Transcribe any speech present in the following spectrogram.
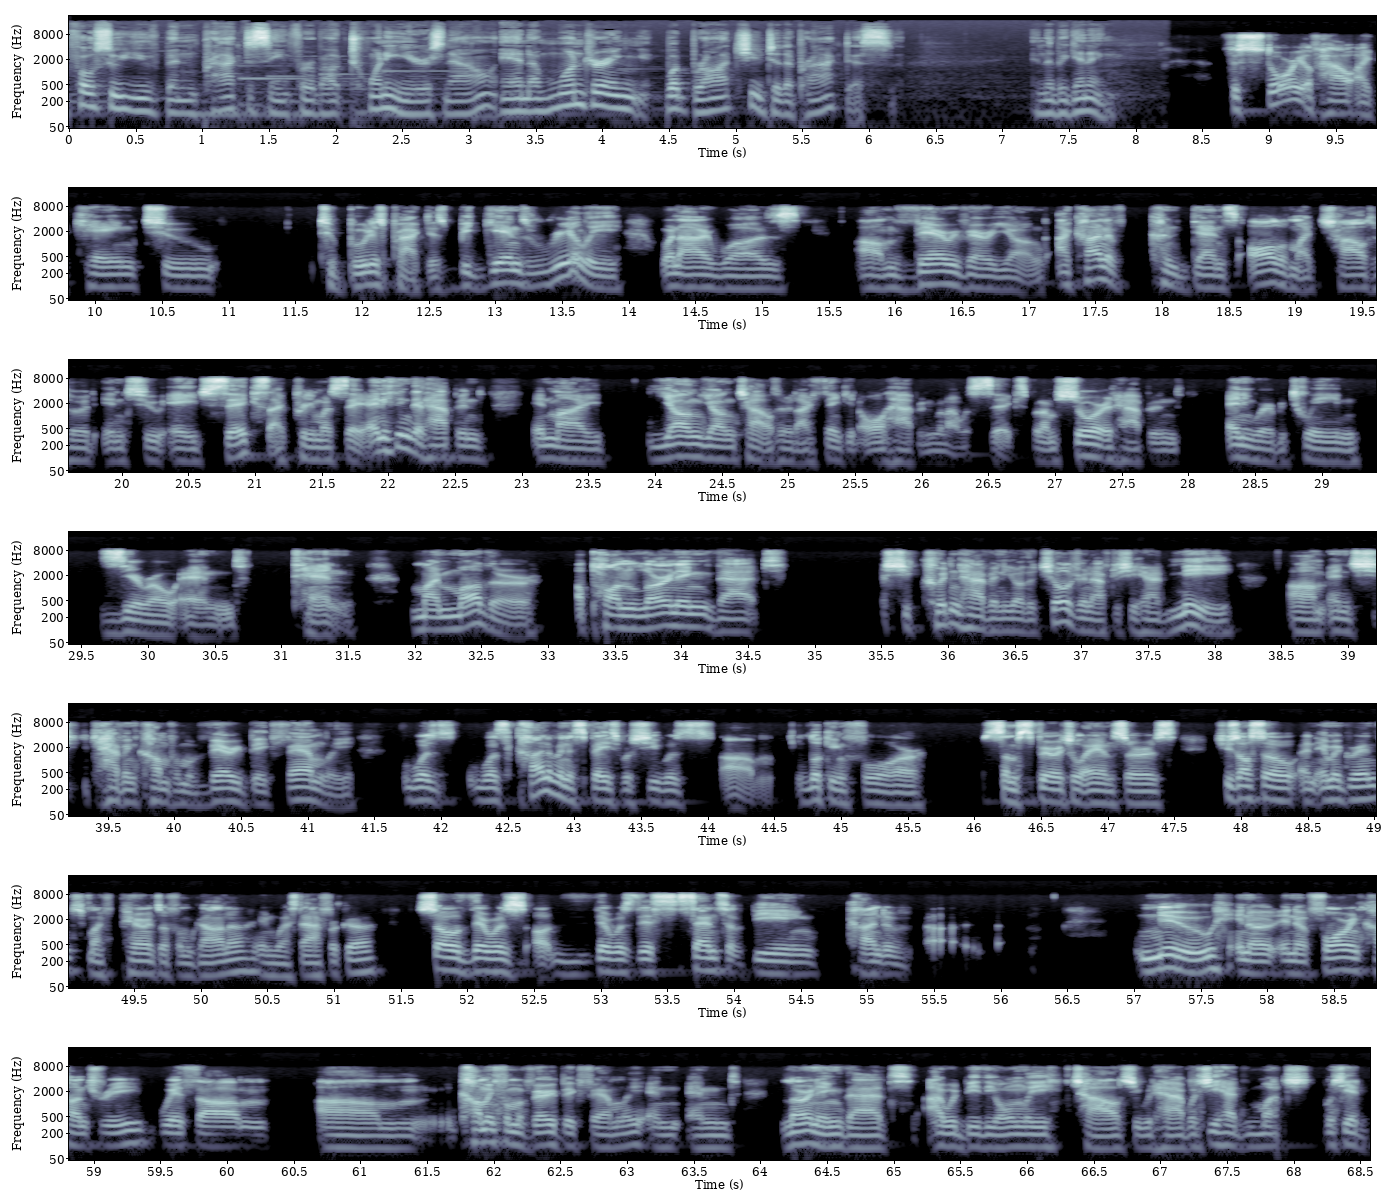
Fosu, you've been practicing for about 20 years now, and I'm wondering what brought you to the practice in the beginning. The story of how I came to to Buddhist practice begins really when I was um, very, very young. I kind of condense all of my childhood into age six. I pretty much say anything that happened in my young, young childhood, I think it all happened when I was six, but I'm sure it happened anywhere between zero and 10. My mother, upon learning that she couldn't have any other children after she had me, um, and she, having come from a very big family, was was kind of in a space where she was um, looking for some spiritual answers. She's also an immigrant. My parents are from Ghana in West Africa, so there was uh, there was this sense of being kind of uh, new in a in a foreign country with um, um, coming from a very big family and and learning that I would be the only child she would have when she had much when she had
